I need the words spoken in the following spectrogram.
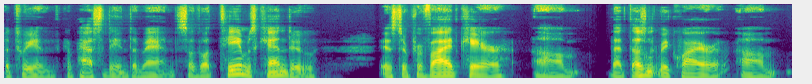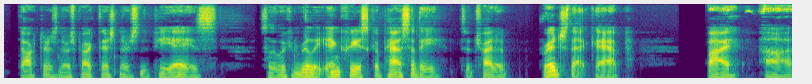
between capacity and demand. So what teams can do is to provide care um, that doesn't require um, doctors, nurse practitioners, and PAs so that we can really increase capacity to try to bridge that gap by uh,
